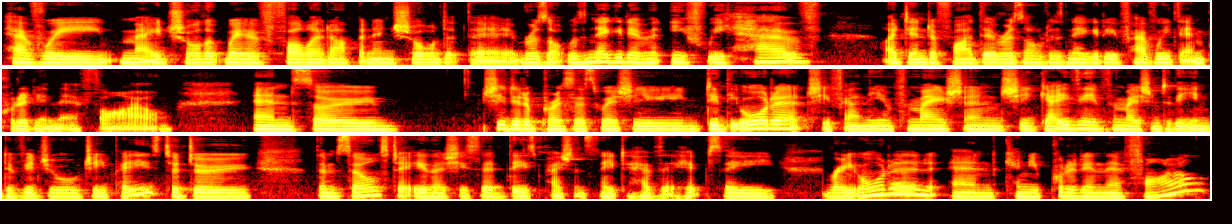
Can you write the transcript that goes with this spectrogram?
have we made sure that we've followed up and ensured that their result was negative? And if we have identified their result as negative, have we then put it in their file? And so she did a process where she did the audit, she found the information, she gave the information to the individual GPs to do themselves to either she said these patients need to have their hep C reordered and can you put it in their file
